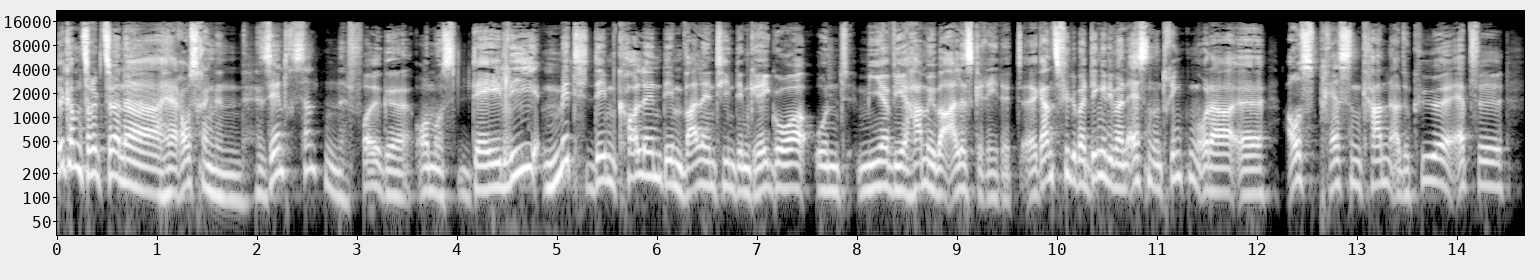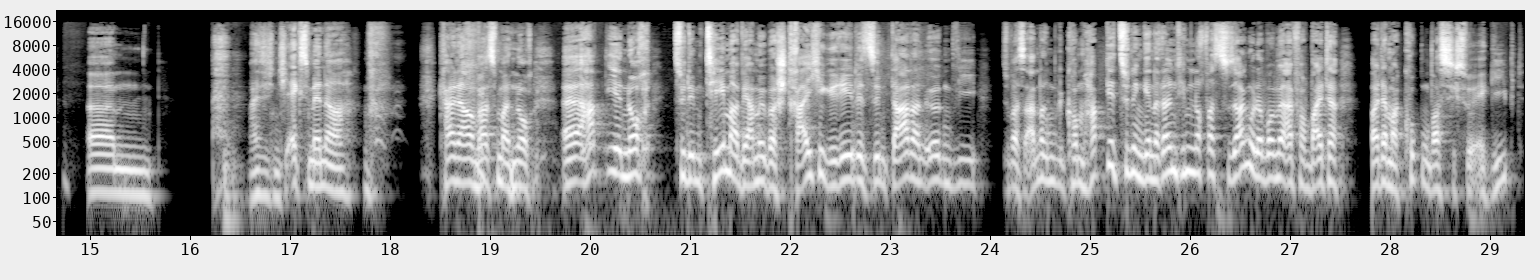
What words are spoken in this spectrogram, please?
Willkommen zurück zu einer herausragenden, sehr interessanten Folge Almost Daily mit dem Colin, dem Valentin, dem Gregor und mir. Wir haben über alles geredet. Äh, ganz viel über Dinge, die man essen und trinken oder äh, auspressen kann, also Kühe, Äpfel, ähm, weiß ich nicht, Ex-Männer. Keine Ahnung, was man noch. Äh, habt ihr noch zu dem Thema, wir haben über Streiche geredet, sind da dann irgendwie zu was anderem gekommen? Habt ihr zu den generellen Themen noch was zu sagen oder wollen wir einfach weiter, weiter mal gucken, was sich so ergibt?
